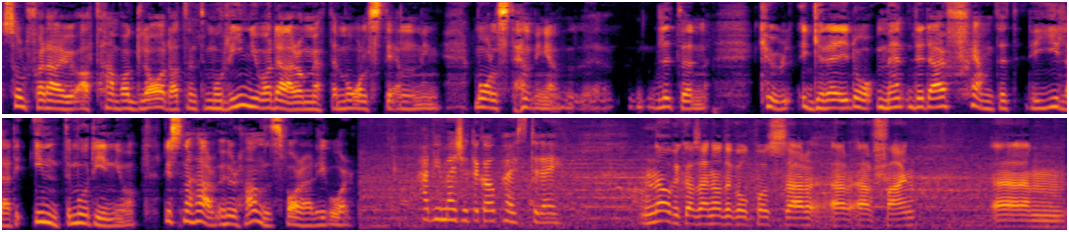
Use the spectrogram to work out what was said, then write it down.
Solskjaer där ju, att han var glad att inte Mourinho var där och mätte målställning, målställningen. Eh, liten kul grej då, men det där skämtet, det gillade inte Mourinho. Lyssna här hur han svarade igår. Have you measured the goalposts today? No, because I know the goalposts are, are, are fine. Um,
